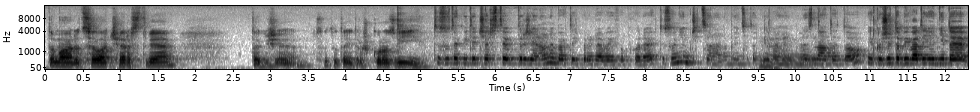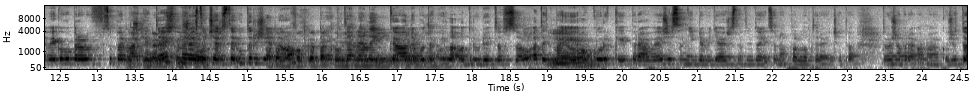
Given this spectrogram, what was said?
to má docela čerstvě, takže se to tady trošku rozvíjí. To jsou takový ty čerstvě utrženo, nebo jak teď prodávají v obchodech? To jsou Němčice, ne? Nebo něco takového? Nevím, nevím. Neznáte to? Jakože to bývá teď hodně, to je jako opravdu v supermarketech, jmenuje to- čerstvě A tam je utrženo. fotka Nějaký takových ta nelinka, nebo no. takovýhle odrůdy to jsou. A teď mají i Jo. okurky právě, že jsem někde viděla, že snad jim to něco napadlo, ty rajčata. To možná bude ono, jako, že to,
